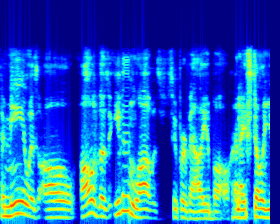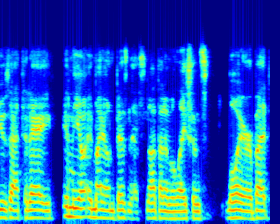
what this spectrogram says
to me, it was all all of those. Even law was super valuable, and I still use that today in the in my own business. Not that I'm a licensed lawyer, but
